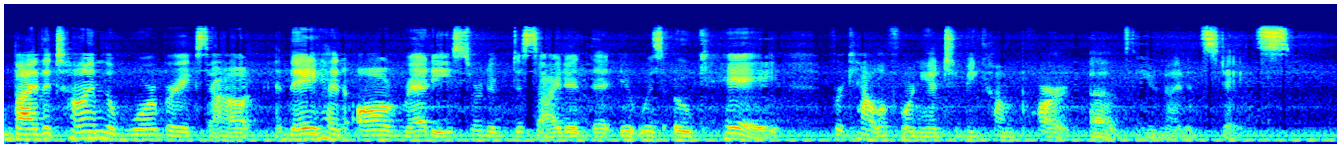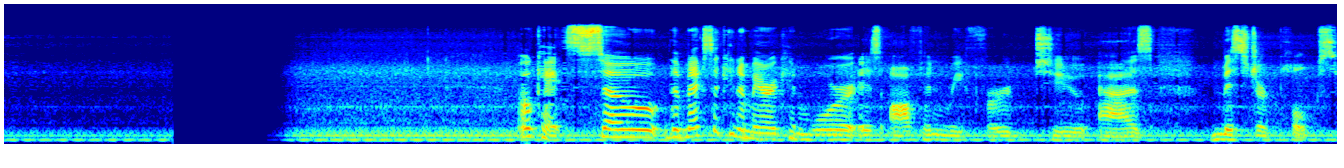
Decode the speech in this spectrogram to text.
by the time the war breaks out, they had already sort of decided that it was okay for California to become part of the United States. Okay, so the Mexican American War is often referred to as Mr. Polk's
